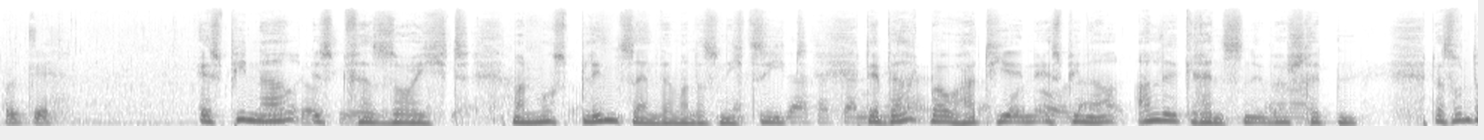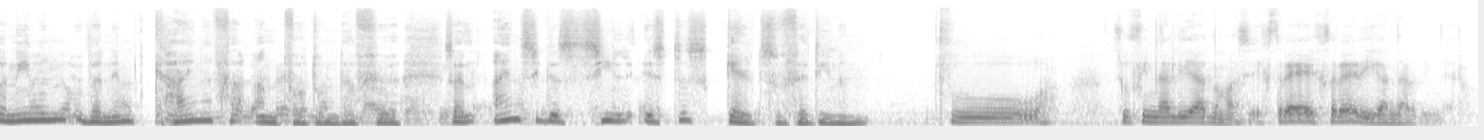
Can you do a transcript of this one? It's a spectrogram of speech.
Porque Espinar ist verseucht. Man muss blind sein, wenn man das nicht sieht. Der Bergbau hat hier in Espinar alle Grenzen überschritten. Das Unternehmen übernimmt keine Verantwortung dafür. Sein einziges Ziel ist es, Geld zu verdienen. Su, su finalidad nomás, extraer, extraer y ganar dinero.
